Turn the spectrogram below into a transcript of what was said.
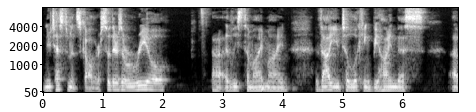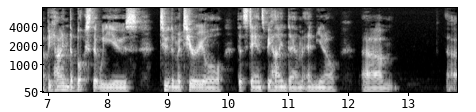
new testament scholars so there's a real uh, at least to my mind value to looking behind this uh, behind the books that we use to the material that stands behind them. And you know, um, uh,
